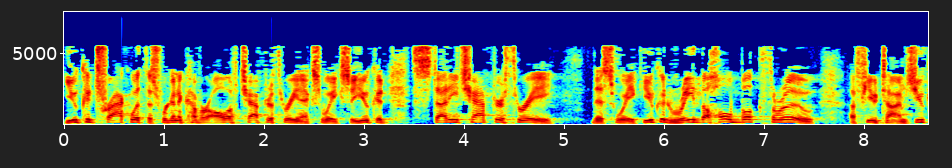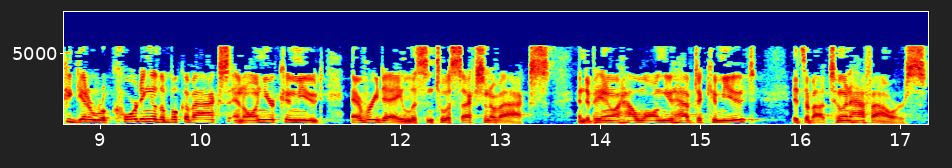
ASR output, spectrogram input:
You could track with us. We're going to cover all of chapter 3 next week. So you could study chapter 3 this week. You could read the whole book through a few times. You could get a recording of the book of Acts and on your commute every day listen to a section of Acts. And depending on how long you have to commute, it's about two and a half hours.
